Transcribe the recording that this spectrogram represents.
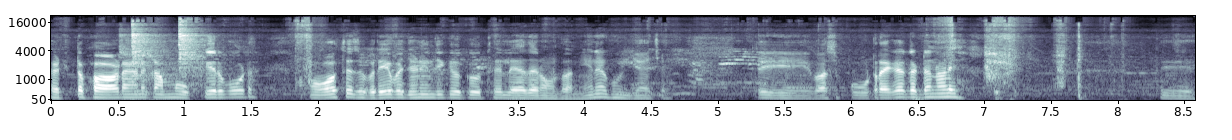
ਫਿੱਟ ਫਾੜ ਐਨ ਕੰਮ ਓਕੇ ਰਿਪੋਰਟ। ਉਹ ਉੱਥੇ ਸਪਰੇਅ ਵੱਜਣੀ ਹੁੰਦੀ ਕਿਉਂਕਿ ਉੱਥੇ ਲੈਦਰ ਆਉਂਦਾ ਨਹੀਂ ਨਾ ਖੁੰਝਾਂ 'ਚ। ਤੇ ਬਸ ਪੋਟ ਰਹਿ ਗਿਆ ਕੱਢਣ ਵਾਲੇ। ਤੇ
